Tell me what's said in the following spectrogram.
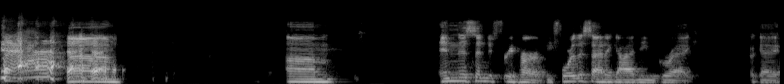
no. um, um, in this industry, her before this, I had a guy named Greg. Okay,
